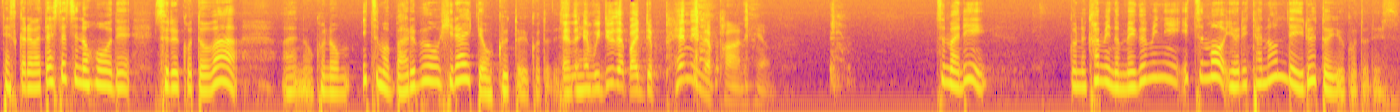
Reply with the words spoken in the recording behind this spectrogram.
ですから私たちの方ですることはあのこのいつもバルブを開いておくということです And, ね and。we do that by depending upon Him. つまりこの神の恵みにいつもより頼んでいるということです。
